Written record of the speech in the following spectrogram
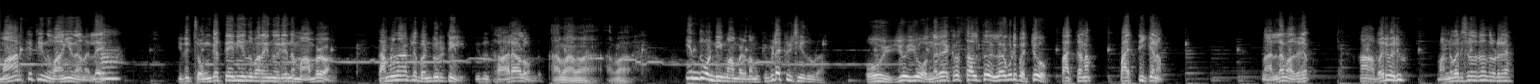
മാർക്കറ്റിൽ നിന്ന് വാങ്ങിയതാണല്ലേ? ഇത് ചൊങ്കത്തേനി എന്ന് പറയുന്ന ഒരു മാമ്പഴമാണ്. തമിഴ്നാട്ടിലെ ബണ്ടുരുട്ടിയിൽ ഇത് ധാരാളം ഉണ്ട്. ആമാ ആമാ ആമാ. എന്തുകൊണ്ട് ഈ മാമ്പഴം നമുക്ക് ഇവിടെ കൃഷി ചെയ്തുകൂടാ? ഓ അയ്യോ അയ്യോ ഒന്നര ഏക്കർ സ്ഥലത്ത് എല്ലാം കൂടി പറ്റുമോ? പറ്റണം. പറ്റിക്കണം. നല്ല മധുരം. ആ വരൂ വരൂ. മണ്ണ് പരിശോധന തുടരാം.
